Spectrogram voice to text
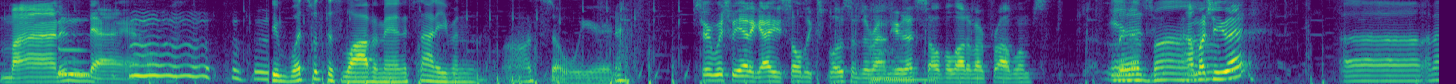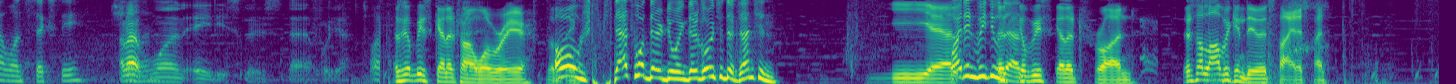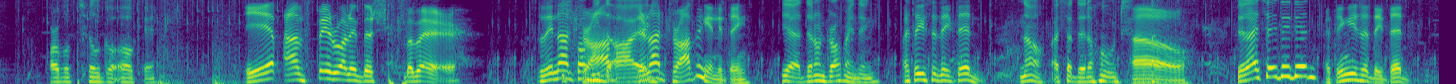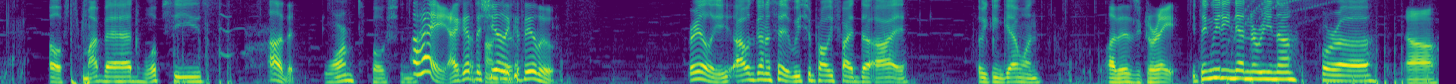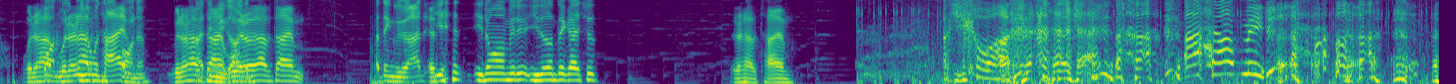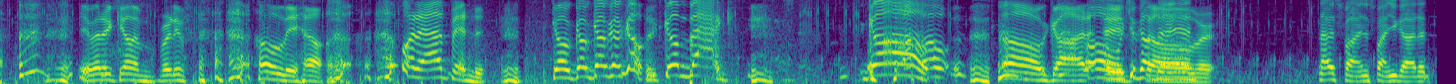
Mine and down. Dude, what's with this lava, man? It's not even. Oh, it's so weird. Sure wish we had a guy who sold explosives around here. That'd solve a lot of our problems. Liz, How much are you at? Uh, I'm at 160. I'm at 180, so there's that for you. There's gonna be Skeletron while we're here. Oh, sh- that's what they're doing. They're going to the dungeon. Yeah. Why didn't we do let's gonna be Skeletron. There's a lot we can do. It's fine. It's fine. Horrible chill go. Oh, okay. Yep, I'm speed running this sh- baby. Do they not Just probably the drop? They're not dropping anything. Yeah, they don't drop anything. I think you said they did. No, I said they don't. Oh, did I say they did? I think you said they did. Oh, my bad. Whoopsies. Oh, the, Warmth potion. oh hey, I got That's the shield of Cthulhu. Really? I was gonna say we should probably fight the eye, so we can get one. Oh, this is great. You think we need an arena for uh? No, we don't have, we don't We have when to time. We don't have think we time. We, got don't him. have time. I think we got it. You don't want me to? You don't think I should? We don't have time. Okay, come on. Help me! You better kill him pretty. f- Holy hell! What happened? Go, go, go, go, go! Come back! Go! Oh god! Oh, we it's took out the hands. over. No, it's fine. It's fine. You got it.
